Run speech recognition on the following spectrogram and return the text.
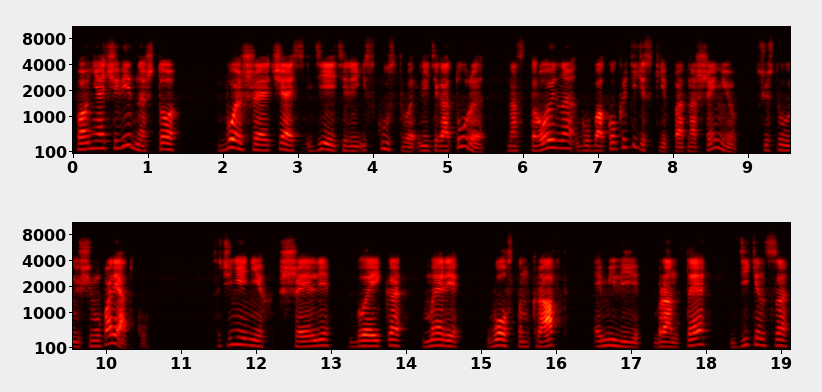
Вполне очевидно, что большая часть деятелей искусства и литературы настроена глубоко критически по отношению к существующему порядку в сочинениях Шелли, Блейка, Мэри Уолстонкрафт, Эмилии Бранте, Диккенса,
